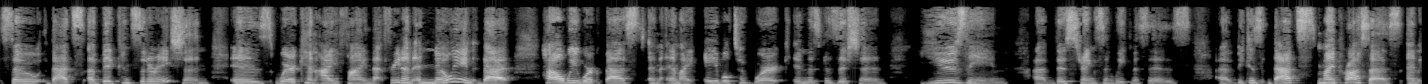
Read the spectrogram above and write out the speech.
so that's a big consideration is where can I find that freedom and knowing that how we work best and am I able to work in this position using uh, those strengths and weaknesses uh, because that's my process. And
